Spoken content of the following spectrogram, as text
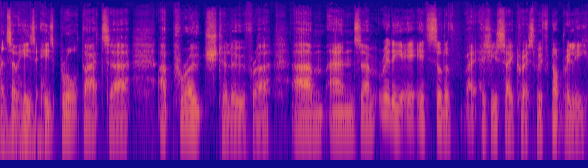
and so he's he's brought that uh, approach to Louvre, um, and um, really it, it's sort of as you say, Chris. We've not really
